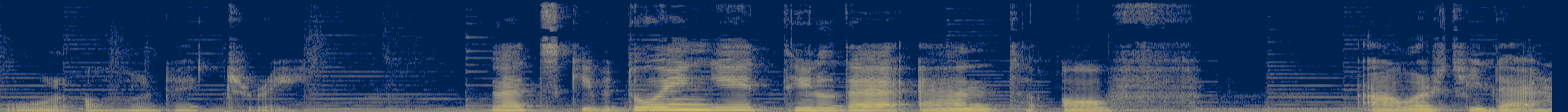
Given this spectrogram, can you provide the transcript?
pull all the three let's keep doing it till the end of our till there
